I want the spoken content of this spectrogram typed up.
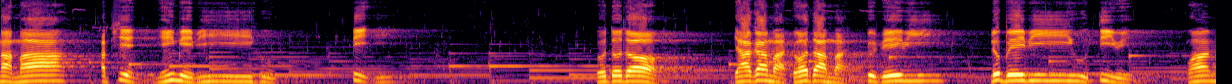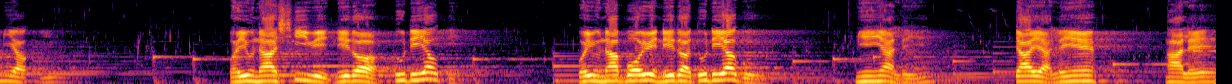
ငါမှာအဖြစ်ငြိမ့်ပြီပြီဟုသိ၏သို့သောသောယာကမှဒေါသမှတွေ့ပေပြီလွတ်ပေပြီဟုသိ၍ဝမ်းမြောက်၏ဝယုနာရှိ၍နေသောသူတစ်ယောက်သည်ဝယုနာပေါ်၍နေသောသူတစ်ယောက်ကို မြင်ရလျင်ကြားရလျင်ငါလည်း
